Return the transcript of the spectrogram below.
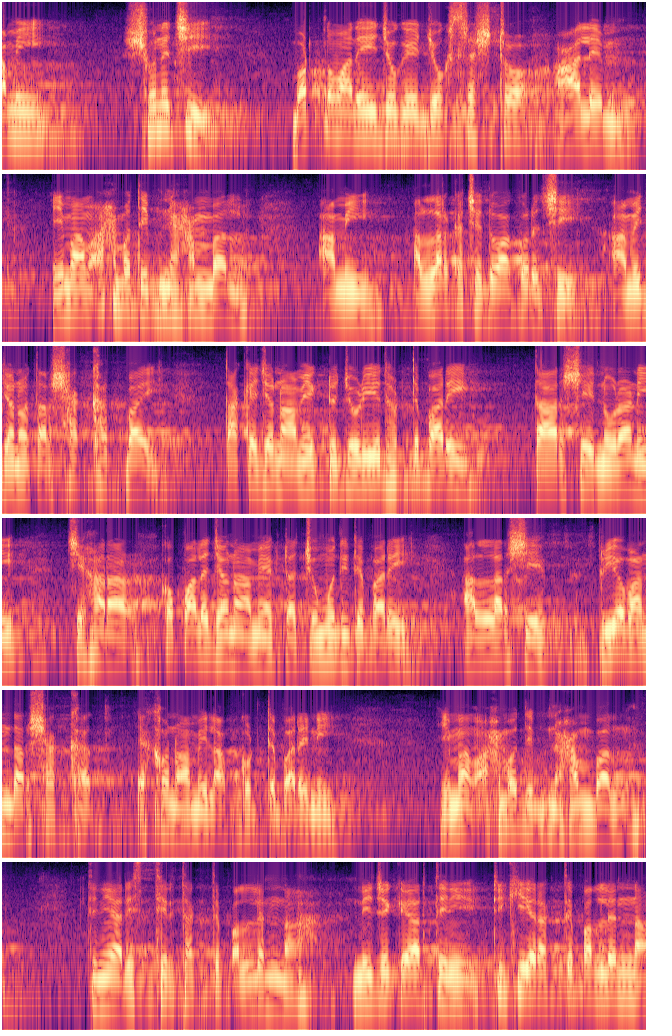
আমি শুনেছি, বর্তমান এই যুগে যোগশ্রেষ্ঠ আলেম ইমাম আহমদ ইবনে হাম্বাল, আমি আল্লাহর কাছে দোয়া করেছি, আমি যেন তার সাক্ষাৎ পাই, তাকে যেন আমি একটু জড়িয়ে ধরতে পারি, তার সে নুরানি চেহারার কপালে যেন আমি একটা চুমু দিতে পারি, আল্লাহর সে প্রিয় বান্দার সাক্ষাৎ এখনও আমি লাভ করতে পারিনি। ইমাম আহমদ ইবনে হাম্বাল, তিনি আর স্থির থাকতে পারলেন না, নিজেকে আর তিনি টিকিয়ে রাখতে পারলেন না।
